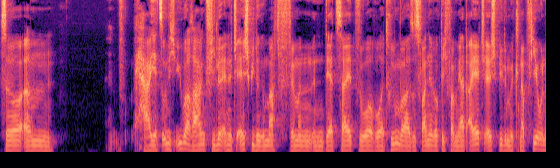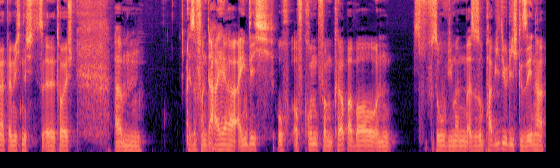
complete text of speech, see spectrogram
So, ähm, ja, jetzt auch nicht überragend viele NHL-Spiele gemacht, wenn man in der Zeit, wo, wo er drüben war. Also es waren ja wirklich vermehrt IHL-Spiele mit knapp 400, wenn mich nicht äh, täuscht. Ähm, also von daher eigentlich auch aufgrund vom Körperbau und so wie man, also so ein paar Videos, die ich gesehen habe,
